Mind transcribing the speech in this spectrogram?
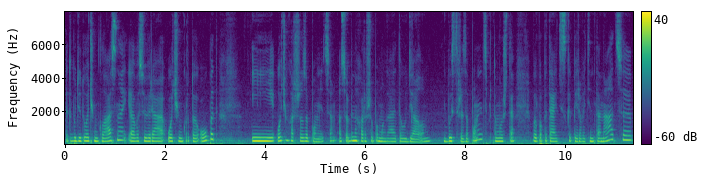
Это будет очень классно, я вас уверяю, очень крутой опыт и очень хорошо запомнится. Особенно хорошо помогает аудиалам. Быстро запомнится, потому что вы попытаетесь скопировать интонацию,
